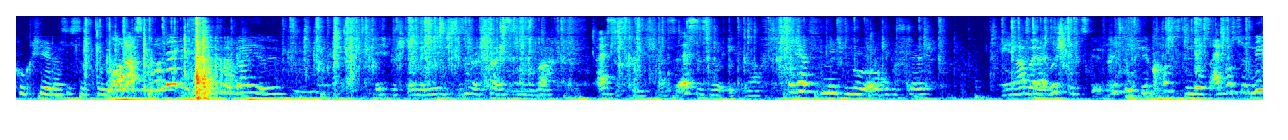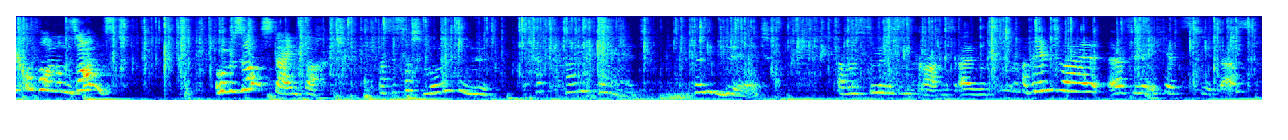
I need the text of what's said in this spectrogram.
Guck hier, das ist das Problem. Oh, das ist ein Roulette. Das ist voll geil. Ich bestelle mir nicht so eine Scheiße, aber es ist keine Scheiße. Es ist nur ekelhaft. Ich hätte es mir für 0 Euro bestellt. Ja, aber der Wisch gibt's richtig viel kostenlos. Einfach so ein Mikrofon umsonst. Umsonst einfach. Was ist das wohl? Das hat Qualität. Qualität. Aber es ist zumindest nicht gratis. Also, auf jeden Fall öffne ich jetzt hier das.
